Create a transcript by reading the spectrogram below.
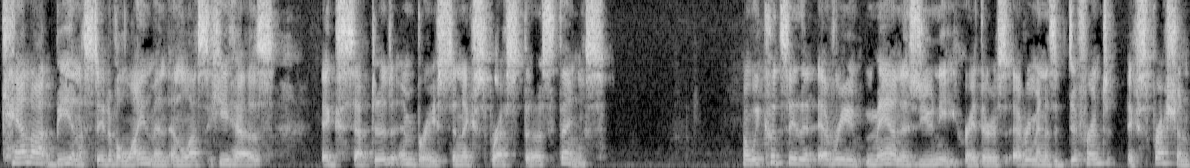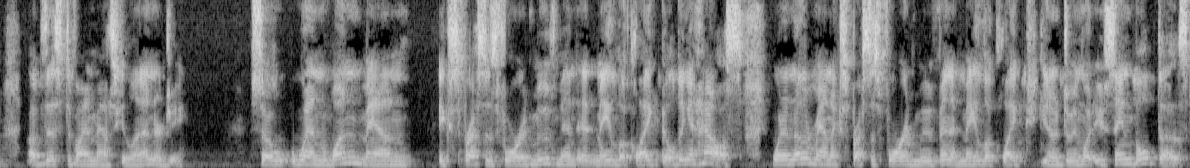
cannot be in a state of alignment unless he has accepted, embraced, and expressed those things. And we could say that every man is unique, right? There's every man is a different expression of this divine masculine energy. So when one man expresses forward movement, it may look like building a house. When another man expresses forward movement, it may look like you know doing what Usain Bolt does.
